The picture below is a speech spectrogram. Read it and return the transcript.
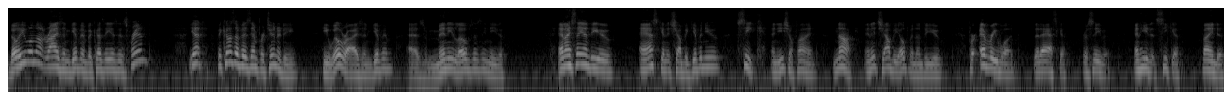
though he will not rise and give him because he is his friend, yet because of his importunity, he will rise and give him as many loaves as he needeth. And I say unto you, Ask, and it shall be given you. Seek, and ye shall find. Knock, and it shall be opened unto you. For everyone that asketh receiveth, and he that seeketh findeth,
